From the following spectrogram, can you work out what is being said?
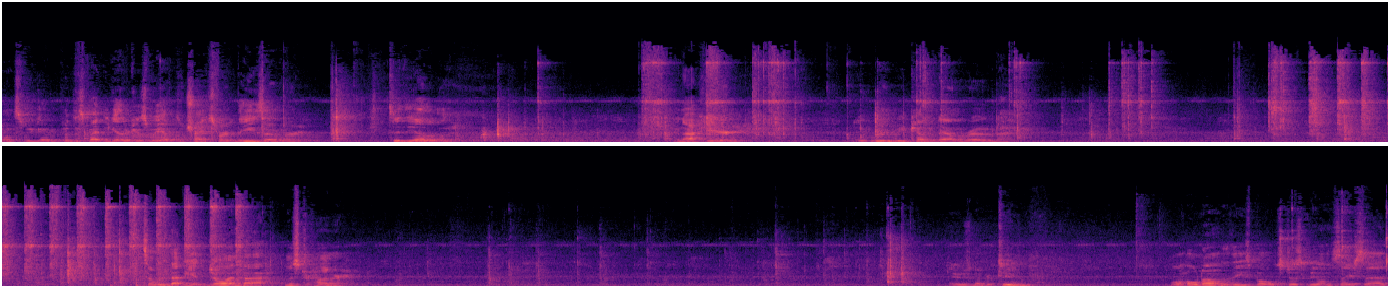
once we go to put this back together because we have to transfer these over to the other one. And I hear a Ruby coming down the road. So we're about to get joined by Mr. Hunter. There's number two. We'll hold on to these bolts just to be on the safe side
